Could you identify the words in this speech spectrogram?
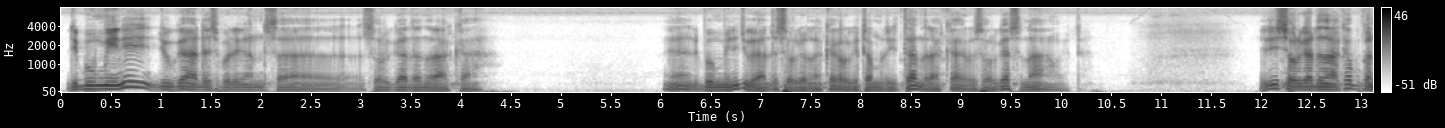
Di bumi ini juga ada seperti dengan surga dan neraka. Ya, di bumi ini juga ada surga neraka. Kalau kita menderita neraka, kalau surga senang. Gitu. Jadi surga dan neraka bukan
